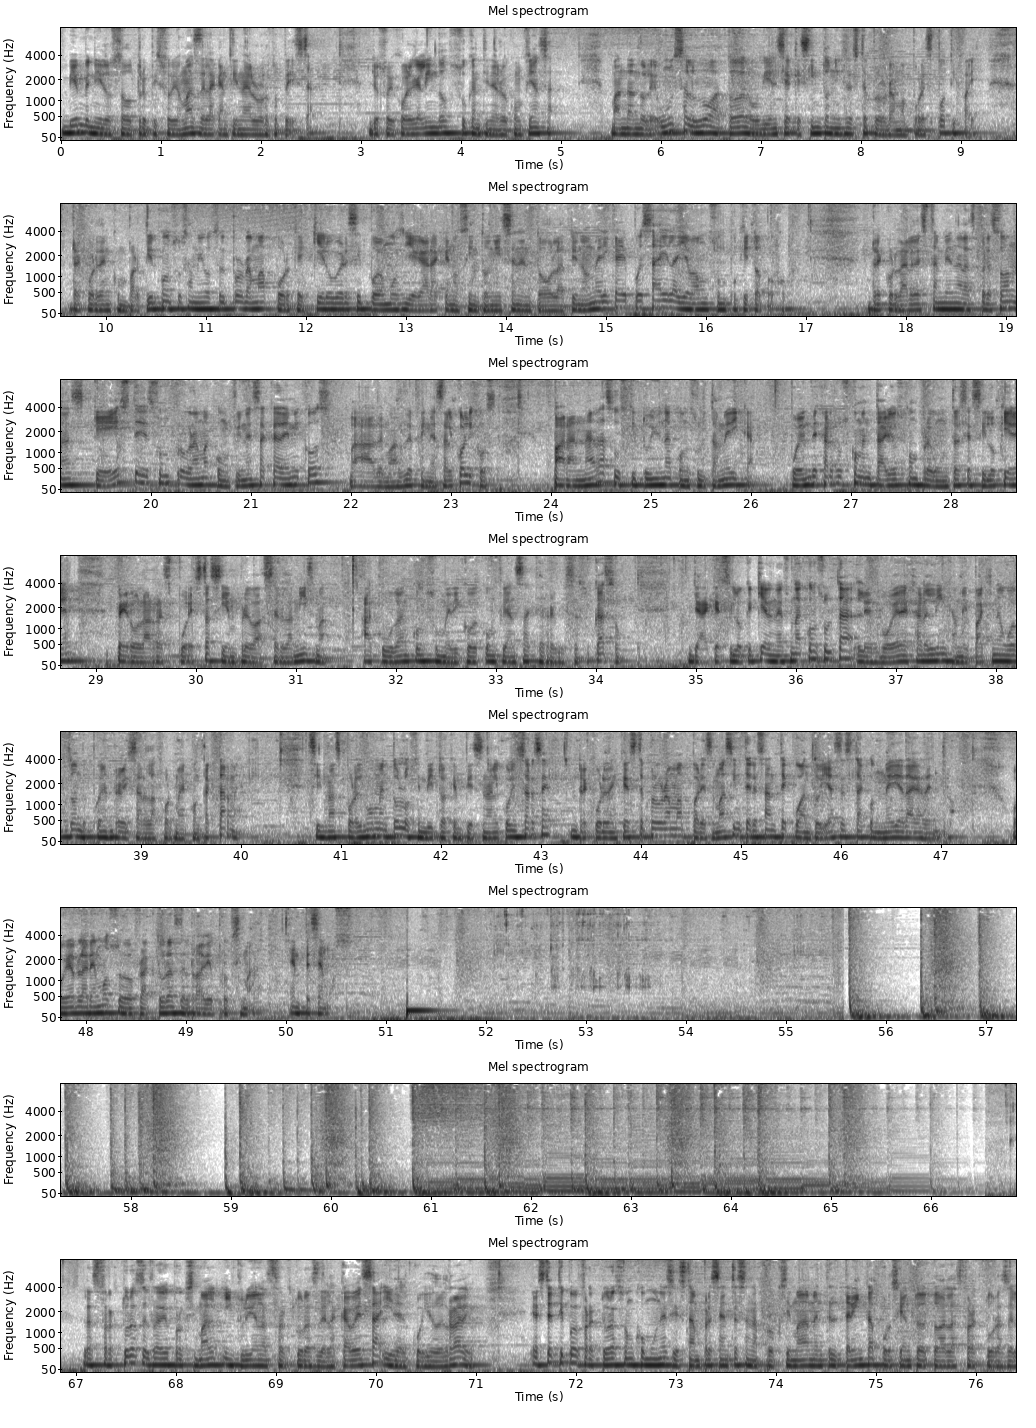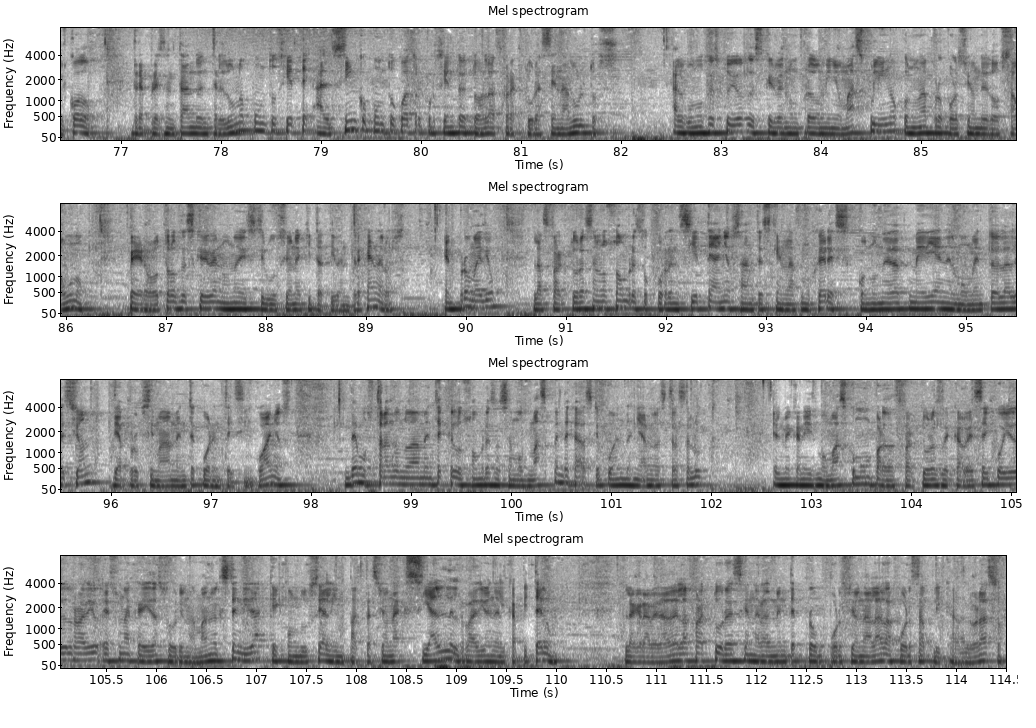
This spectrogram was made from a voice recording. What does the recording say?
Bienvenidos a otro episodio más de la Cantina del Ortopedista. Yo soy Joel Galindo, su cantinero de confianza, mandándole un saludo a toda la audiencia que sintoniza este programa por Spotify. Recuerden compartir con sus amigos el programa porque quiero ver si podemos llegar a que nos sintonicen en toda Latinoamérica y pues ahí la llevamos un poquito a poco. Recordarles también a las personas que este es un programa con fines académicos, además de fines alcohólicos. Para nada sustituye una consulta médica. Pueden dejar sus comentarios con preguntas si así lo quieren, pero la respuesta siempre va a ser la misma. Acudan con su médico de confianza que revise su caso. Ya que si lo que quieren es una consulta, les voy a dejar el link a mi página web donde pueden revisar la forma de contactarme. Sin más por el momento, los invito a que empiecen a alcoholizarse. Recuerden que este programa parece más interesante cuando ya se está con media daga dentro. Hoy hablaremos sobre fracturas del radio proximal. Empecemos. Las fracturas del radio proximal incluyen las fracturas de la cabeza y del cuello del radio. Este tipo de fracturas son comunes y están presentes en aproximadamente el 30% de todas las fracturas del codo, representando entre el 1.7 al 5.4% de todas las fracturas en adultos. Algunos estudios describen un predominio masculino con una proporción de 2 a 1, pero otros describen una distribución equitativa entre géneros. En promedio, las fracturas en los hombres ocurren 7 años antes que en las mujeres, con una edad media en el momento de la lesión de aproximadamente 45 años, demostrando nuevamente que los hombres hacemos más pendejadas que pueden dañar nuestra salud. El mecanismo más común para las fracturas de cabeza y cuello del radio es una caída sobre una mano extendida que conduce a la impactación axial del radio en el capitelum. La gravedad de la fractura es generalmente proporcional a la fuerza aplicada al brazo.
